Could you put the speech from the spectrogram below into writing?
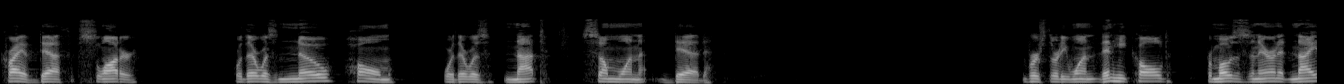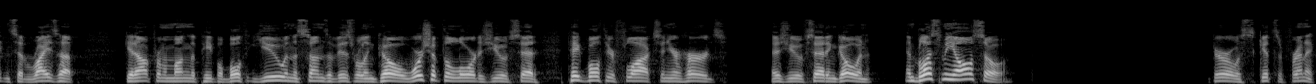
cry of death, of slaughter, for there was no home where there was not someone dead. Verse 31, then he called for Moses and Aaron at night and said, rise up, get out from among the people, both you and the sons of Israel, and go, worship the Lord as you have said. Take both your flocks and your herds as you have said, and go and and bless me also. Pharaoh was schizophrenic.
